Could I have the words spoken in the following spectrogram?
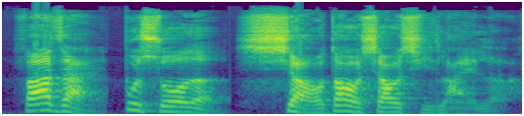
发仔不说了，小道消息来了。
